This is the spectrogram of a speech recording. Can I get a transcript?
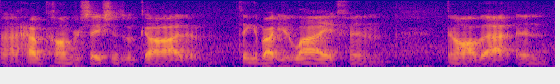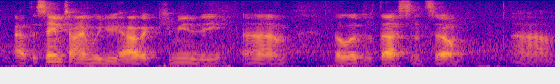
uh, have conversations with God and think about your life and and all of that. And at the same time, we do have a community um, that lives with us, and so um,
